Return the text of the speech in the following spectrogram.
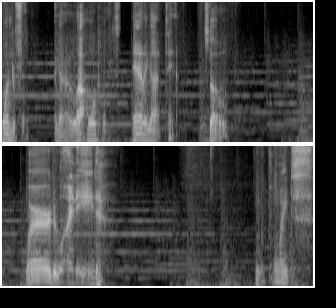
Wonderful. I got a lot more points. And I got 10. So, where do I need the points?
